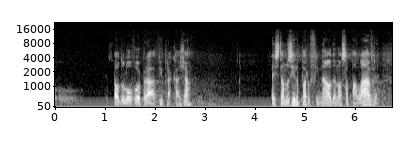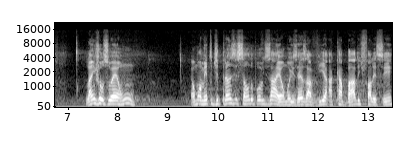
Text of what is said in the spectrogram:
o pessoal do louvor para vir para cá já. Já estamos indo para o final da nossa palavra. Lá em Josué 1, é o momento de transição do povo de Israel. Moisés havia acabado de falecer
